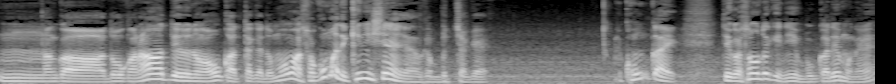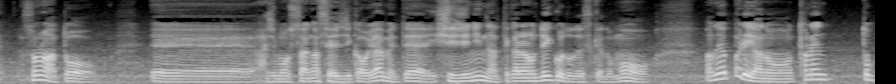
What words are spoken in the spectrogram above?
う、うん、なんかどうかなっていうのが多かったけども、まあそこまで気にしてないじゃないですか、ぶっちゃけ。今回、っていうかその時に僕がでもね、その後、えー、橋本さんが政治家を辞めて、詩人になってからの出来事ですけども、あの、やっぱりあの、タレントっ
